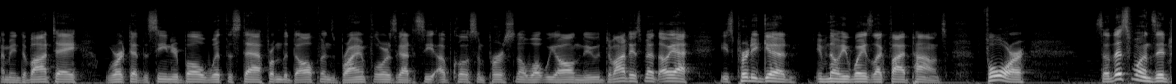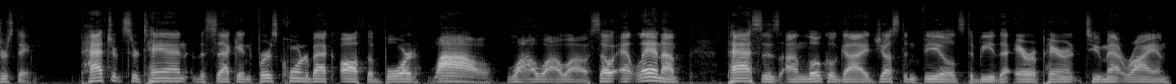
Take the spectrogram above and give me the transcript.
I mean, DeVonta worked at the Senior Bowl with the staff from the Dolphins. Brian Flores got to see up close and personal what we all knew. DeVonta Smith, oh yeah, he's pretty good, even though he weighs like five pounds. Four. So this one's interesting. Patrick Surtain, the second, first cornerback off the board. Wow, wow, wow, wow. So Atlanta passes on local guy Justin Fields to be the heir apparent to Matt Ryan.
